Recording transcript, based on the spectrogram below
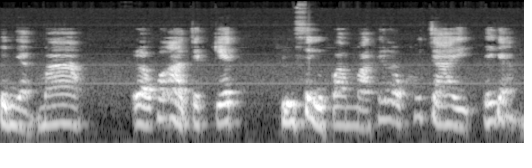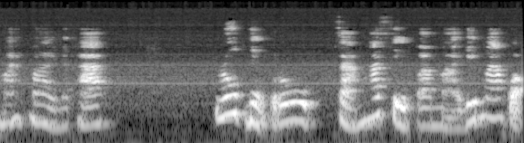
เป็นอย่างมาก เราก็อาจจะเก็ตหรือสื่อความหมายให้เราเข้าใจได้อย่างมากมายนะคะ รูปหนึ่งรูปสามารถสื่อความหมายได้มากกว่า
